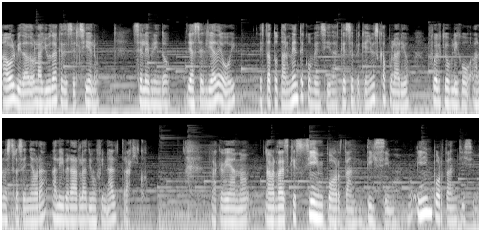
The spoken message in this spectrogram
ha olvidado la ayuda que desde el cielo se le brindó y hasta el día de hoy está totalmente convencida que ese pequeño escapulario fue el que obligó a Nuestra Señora a liberarla de un final trágico. Para que vean, ¿no? La verdad es que es importantísimo, importantísimo.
